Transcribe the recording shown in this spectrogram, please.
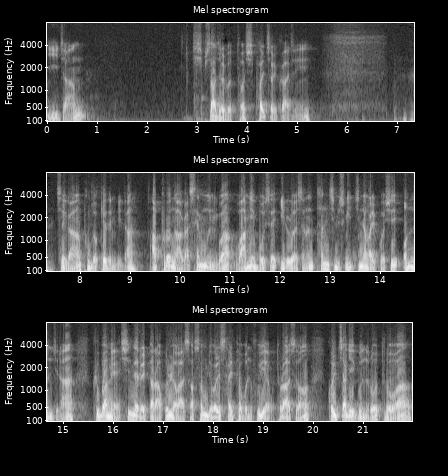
2장 14절부터 18절까지 제가 봉독해 드립니다. 앞으로 나아가 샘문과 왕의 못에 이르러서는 탄 짐승이 지나갈 곳이 없는지라 그 밤에 시내를 따라 올라가서 성벽을 살펴본 후에 돌아와서 골짜기 문으로 들어와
